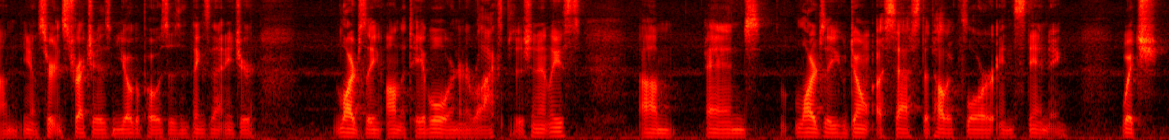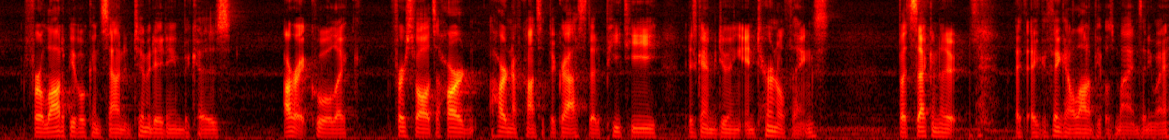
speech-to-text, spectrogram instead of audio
Um, you know, certain stretches and yoga poses and things of that nature, largely on the table or in a relaxed position at least. Um, and largely who don't assess the pelvic floor in standing which for a lot of people can sound intimidating because, all right, cool. Like, first of all, it's a hard, hard enough concept to grasp that a PT is going to be doing internal things. But second, I think in a lot of people's minds anyway.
